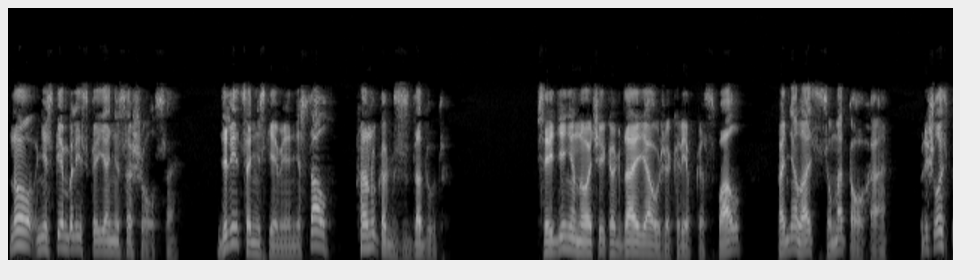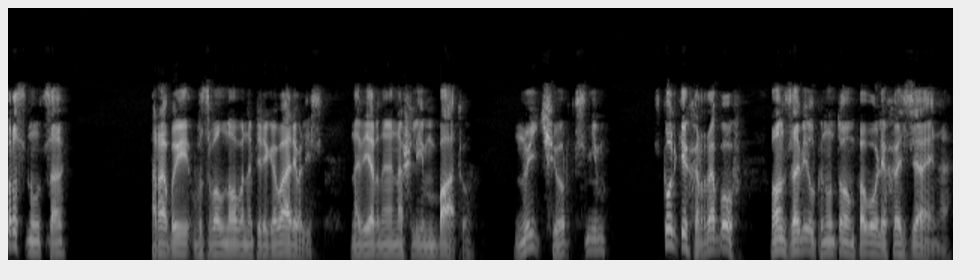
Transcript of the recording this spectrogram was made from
но ни с кем близко я не сошелся. Делиться ни с кем я не стал, а ну как сдадут. В середине ночи, когда я уже крепко спал, поднялась суматоха. Пришлось проснуться. Рабы взволнованно переговаривались, наверное, нашли мбату. Ну и черт с ним. Скольких рабов он завил кнутом по воле хозяина.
